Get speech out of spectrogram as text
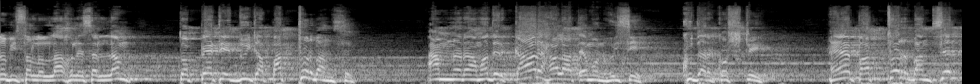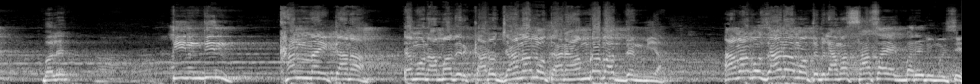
নবী সাল্লাম তো পেটে দুইটা পাথর বাঁধছে। আপনারা আমাদের কার হালাত এমন হইছে? ক্ষুদার কষ্টে। হ্যাঁ পাথর বাঁধছেন? বলেন। তিন দিন খান নাই টানা, এমন আমাদের কারও জানা মতে, আর আমরা বাদ দেন মিয়া। আমাকে জানা মতে বলে, আমার চাচা একবার এরুম হয়েছে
